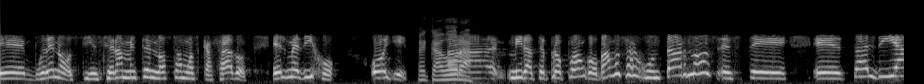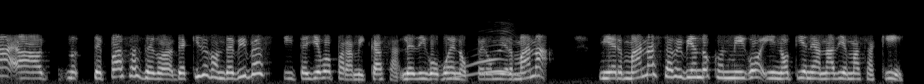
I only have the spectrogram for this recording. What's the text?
Eh, bueno, sinceramente no estamos casados. Él me dijo, oye, pecadora. ah, mira, te propongo, vamos a juntarnos, este, eh, tal día ah, te pasas de aquí de donde vives y te llevo para mi casa. Le digo, bueno, pero mi hermana, mi hermana está viviendo conmigo y no tiene a nadie más aquí.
